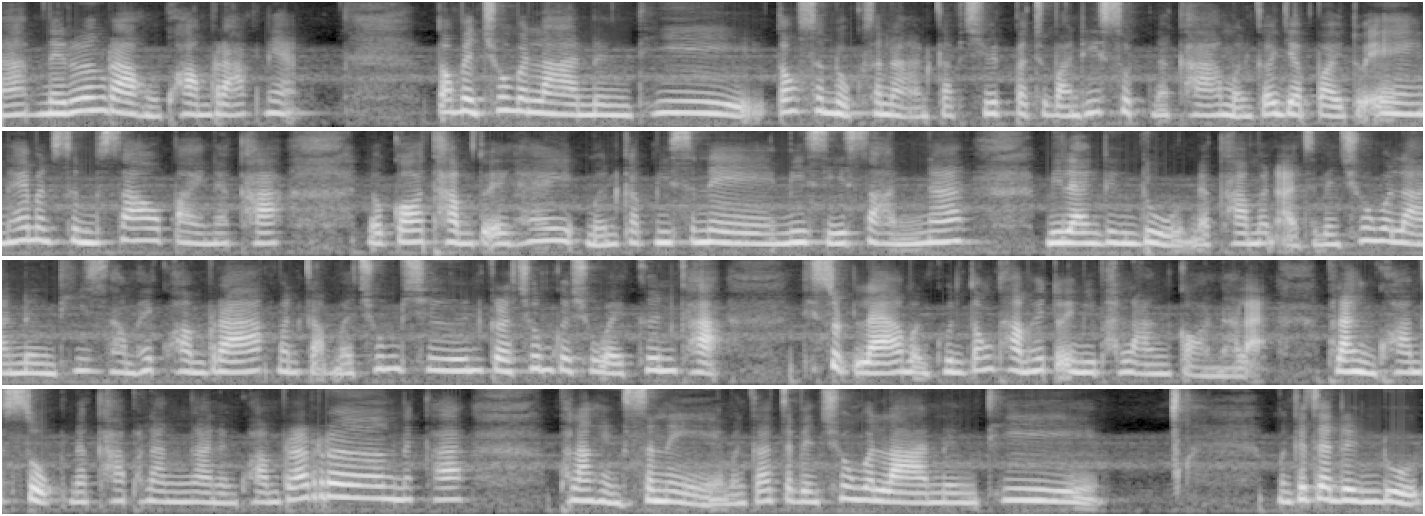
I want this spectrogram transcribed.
นะในเรื่องราวของความรักเนี่ย ต้องเป็นช่วงเวลาหนึ่งที่ต้องสนุกสนานกับชีวิตปัจจุบันที่สุดนะคะ เหมือนก็อย่าปล่อยตัวเองให้มันซึมเศร้าไปนะคะ แล้วก็ทำตัวเองให้เหมือนกับมีเสน่ห์มีสีสันนะมีแรงดึงดูดนะคะ มันอาจจะเป็นช่วงเวลาหนึ่งที่จะทำให้ความรักมันกลับมาชุ่มชื้น กระชุ่มกระชวยขึ้นค่ะ ที่สุดแล้วเหมือนคุณต้องทำให้ตัวเองมีพลังก่อนนั่นแหละพลังแห่งความสุขนะคะ พลังงานแห่งความร่าเริงนะคะ พลังแห่งเสน่ห์มันก็จะเป็นช่วงเวลาหนึ่งที่ มันก็จะดึงดูด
